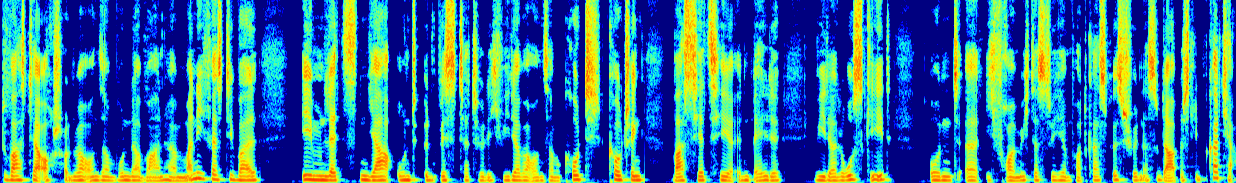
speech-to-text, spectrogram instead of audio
Du warst ja auch schon bei unserem wunderbaren Her Money Festival im letzten Jahr und bist natürlich wieder bei unserem Coach Coaching, was jetzt hier in Bälde wieder losgeht. Und äh, ich freue mich, dass du hier im Podcast bist. Schön, dass du da bist, liebe Katja.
